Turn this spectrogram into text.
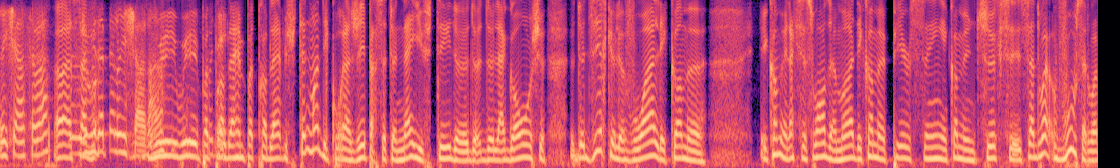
Richard, ça va? Ah, ça je va. vous appelle Richard. Hein? Oui, oui, pas de problème, pas de problème. Je suis tellement découragé par cette naïveté de, de, de la gauche, de dire que le voile est comme... Euh, est comme un accessoire de mode, est comme un piercing, est comme une tuque. Ça doit, vous, ça doit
